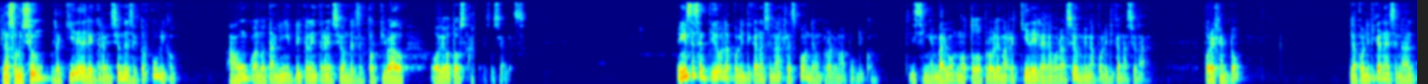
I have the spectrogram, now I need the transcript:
La solución requiere de la intervención del sector público, aun cuando también implica la intervención del sector privado o de otros actores sociales. En ese sentido, la política nacional responde a un problema público, y sin embargo, no todo problema requiere la elaboración de una política nacional. Por ejemplo, la política nacional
